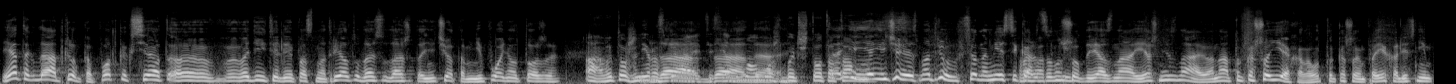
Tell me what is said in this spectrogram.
Я тогда открыл капот, как все э, водители, посмотрел туда-сюда, что ничего там не понял тоже. А, вы тоже не Да, разбираетесь. да, я думал, да. может быть, что-то Да там... не, я ничего, я смотрю, все на месте, кажется, ну Проводки. что, я знаю, я ж не знаю. Она только что ехала, вот только что мы проехали с ним,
